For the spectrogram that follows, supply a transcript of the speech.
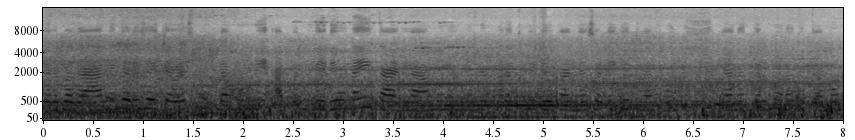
तर बघा आम्ही घरी जायच्या वेळेस म्हटलं मम्मी आपण व्हिडिओ नाही काढला. म्हणून मग मी परत व्हिडिओ काढण्यासाठी घेतला फोन त्यानंतर म्हणत होत्या मग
